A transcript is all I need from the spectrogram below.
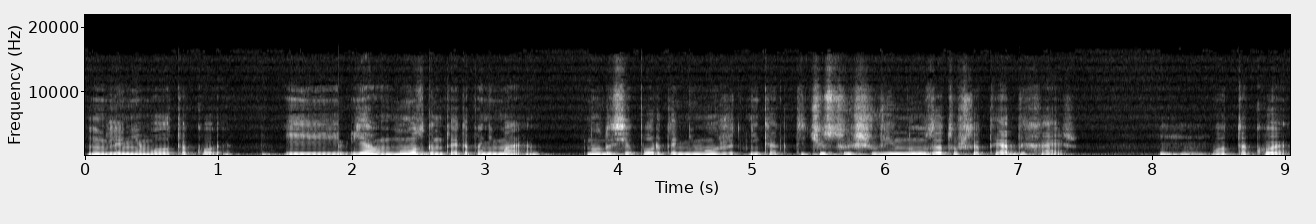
Ну, для нее было такое. И я мозгом-то это понимаю, но до сих пор это не может никак. Ты чувствуешь вину за то, что ты отдыхаешь. Угу. Вот такое.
